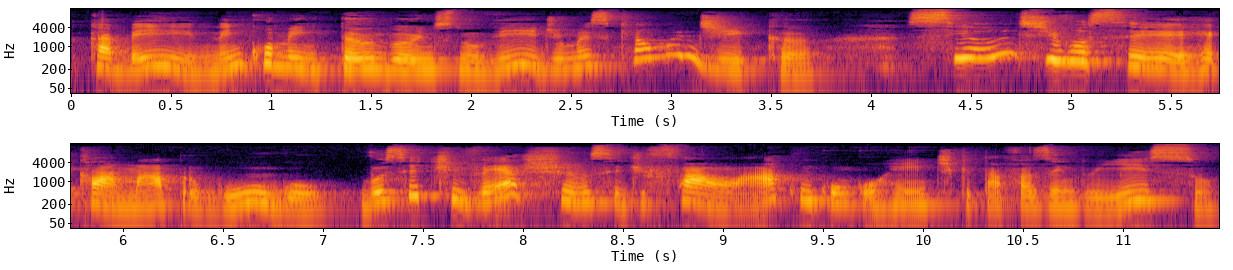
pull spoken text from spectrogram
acabei nem comentando antes no vídeo, mas que é uma dica. Se antes de você reclamar para o Google, você tiver a chance de falar com o concorrente que está fazendo isso,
